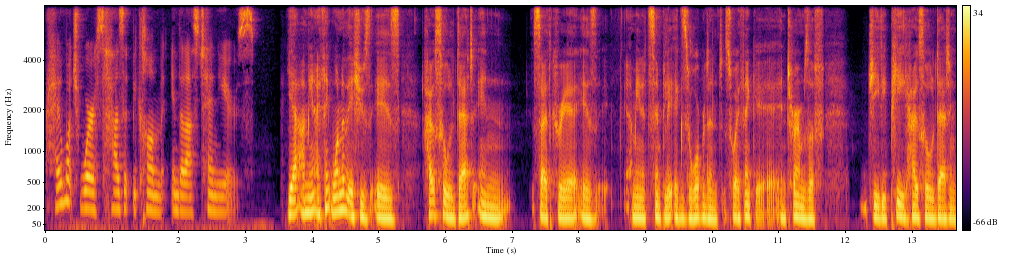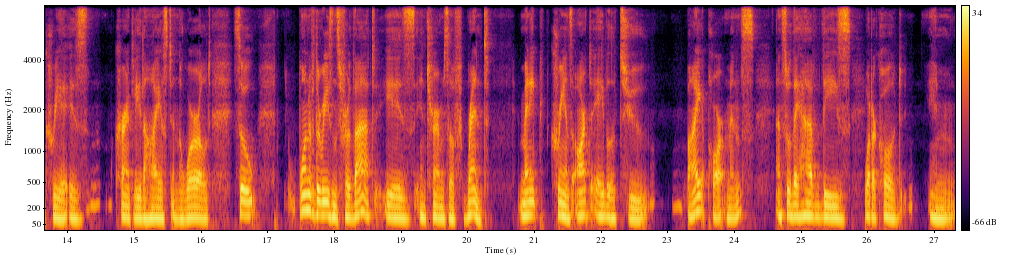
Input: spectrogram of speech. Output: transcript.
how much worse has it become in the last 10 years? Yeah, I mean, I think one of the issues is household debt in South Korea is, I mean, it's simply exorbitant. So I think eh, in terms of GDP, household debt in Korea is currently the highest in the world. So, one of the reasons for that is in terms of rent. Many Koreans aren't able to buy apartments, and so they have these what are called um,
